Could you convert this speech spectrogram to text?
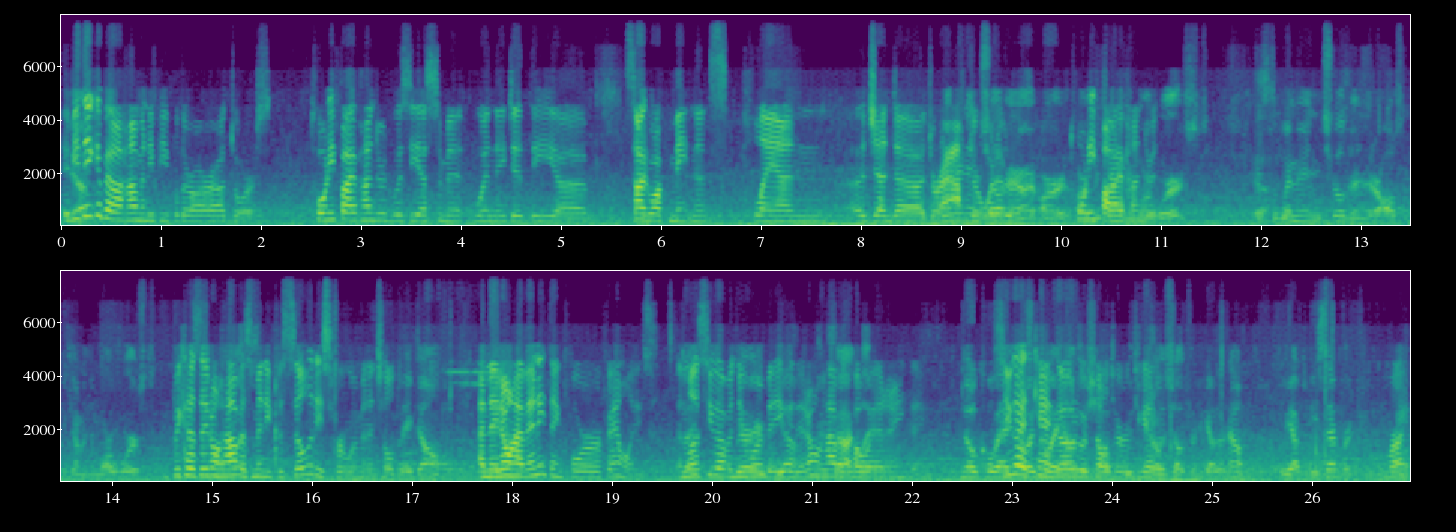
If you think about how many people there are outdoors, 2,500 was the estimate when they did the uh, sidewalk maintenance plan agenda draft women or and whatever. children are, are, are becoming the 2,500. more worst. It's the women and children that are also becoming the more worst. because they don't have as homeless. many facilities for women and children. They don't. And they don't have anything for families. Unless you have a newborn baby, yeah, they don't have a exactly. co-ed anything. No co-ed. you guys no can't co-ed go to a housing. Nope, we together. Can't go to shelter together. No, we have to be separate. Right.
